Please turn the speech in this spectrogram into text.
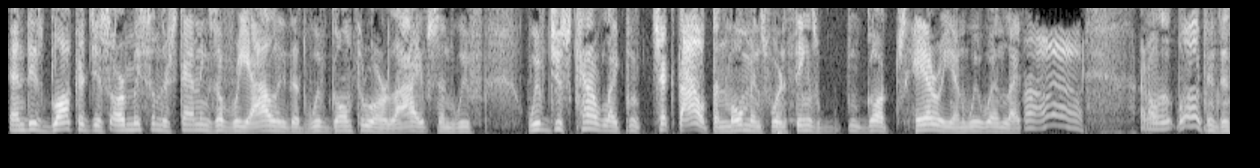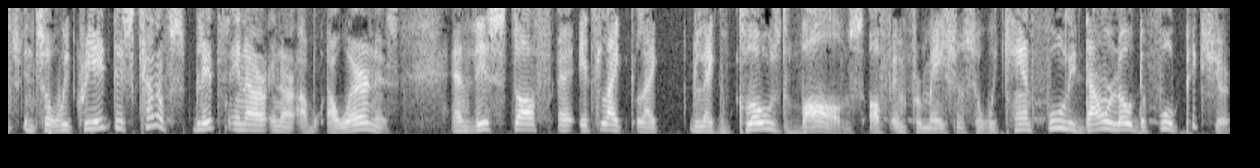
And these blockages are misunderstandings of reality that we've gone through our lives and we've we've just kind of like checked out and moments where things got hairy and we went like ah, I don't know and so we create this kind of splits in our in our awareness. And this stuff uh, it's like like like closed valves of information. So we can't fully download the full picture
